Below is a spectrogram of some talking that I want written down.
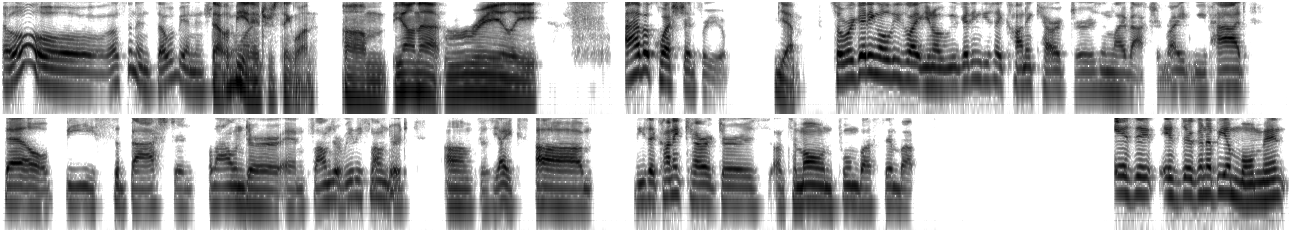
oh that's an that would be an interesting That would be an interesting one. Um, beyond that, really, i have a question for you yeah, So we're getting all these like, you know, we're getting these iconic characters in live action, right? We've had Belle, Beast, Sebastian, Flounder, and Flounder really floundered. Um, because yikes. Um, these iconic characters on Timon, Pumbaa, Simba. Is it is there gonna be a moment?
